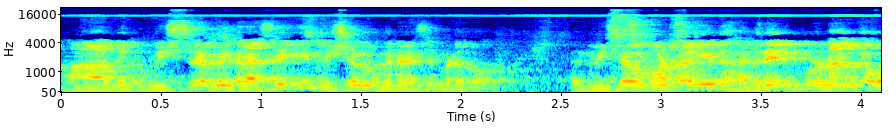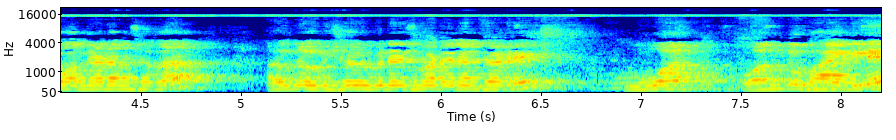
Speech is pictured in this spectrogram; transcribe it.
ಹಾ, ಅದಕ್ಕೆ ಮಿಶ್ರ ಭಿನ್ನರಾಶಿಗೆ ವಿಷಮ ಭಿನ್ನರಾಶಿ ಮಾಡಬೇಕು ಅದು ವಿಷಮ ಮಾಡಿದಾಗ ಇದು ಹದಿನೈದು ಪೂರ್ಣಾಂಕ ಒಂದೆರಡು ಅಂಶದ ಅದು. ನಾವು ವಿಷಮ ಭಿನ್ನರಾಶಿ ಮಾಡಿದ್ರೆ ಅಂತ ಹೇಳ್ರಿ. ಮೂವತ್ ಒಂದು ಬಾಗಿಲೆ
